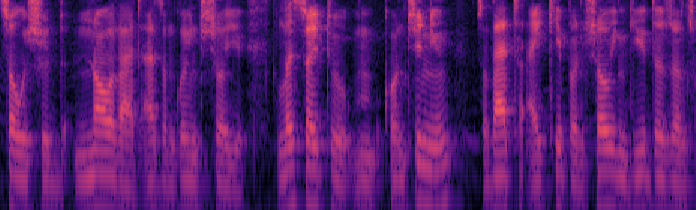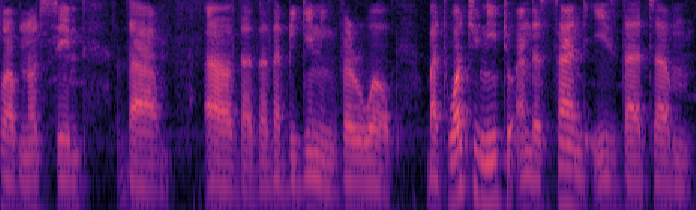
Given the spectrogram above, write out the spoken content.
So we should know that as i'm going to show you. Let's try to mm, continue so that i keep on showing you those ones who have not seen the uh the, the, the beginning very well. But what you need to understand is that um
